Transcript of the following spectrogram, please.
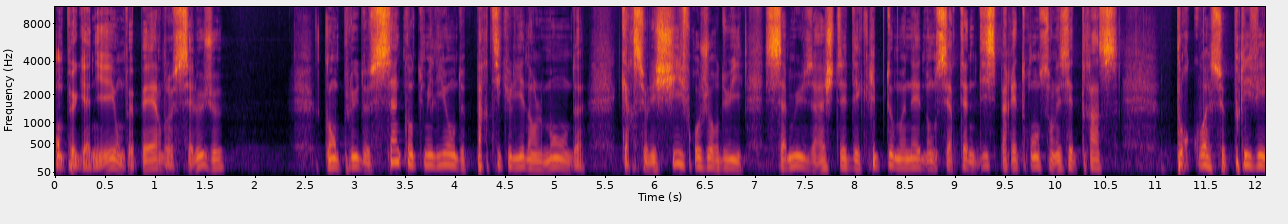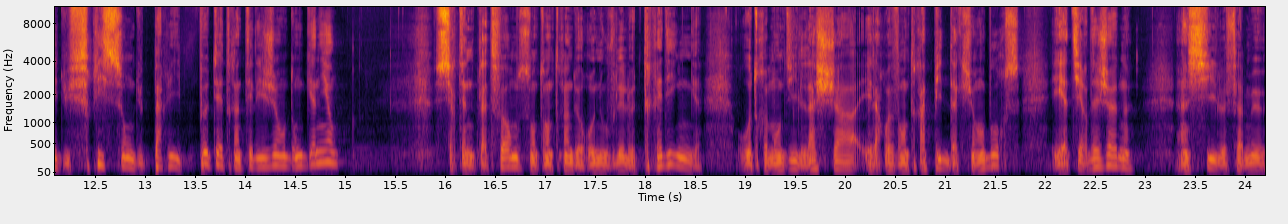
On peut gagner, on peut perdre, c'est le jeu quand plus de 50 millions de particuliers dans le monde, car sur les chiffres aujourd'hui, s'amusent à acheter des crypto-monnaies dont certaines disparaîtront sans laisser de traces, pourquoi se priver du frisson du pari peut-être intelligent, donc gagnant? Certaines plateformes sont en train de renouveler le trading, autrement dit l'achat et la revente rapide d'actions en bourse, et attirent des jeunes. Ainsi, le fameux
